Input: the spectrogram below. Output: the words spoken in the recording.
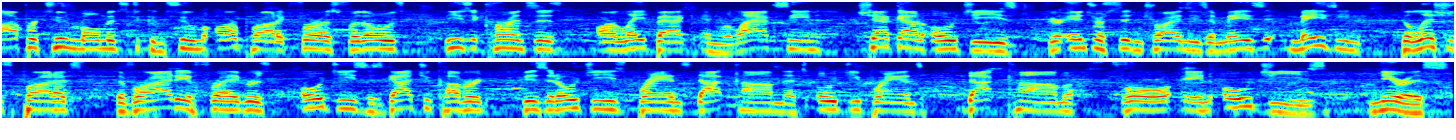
opportune moments to consume our product for us. For those, these occurrences are laid back and relaxing. Check out OGs if you're interested in trying these amazing, amazing, delicious products. The variety of flavors, OGs has got you covered. Visit OGsBrands.com. That's OGBrands.com for an OGs nearest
